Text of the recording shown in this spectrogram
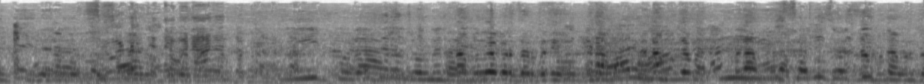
ಇಟ್ಟಿದ್ದಾರೆ ಈಗ ಕೂಡ ಸರಿ ಗೊತ್ತಿತ್ತು ಅಂತ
